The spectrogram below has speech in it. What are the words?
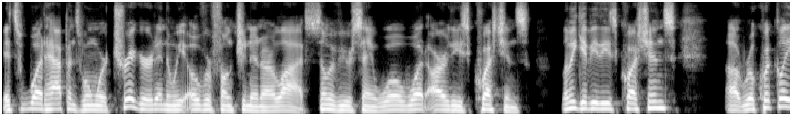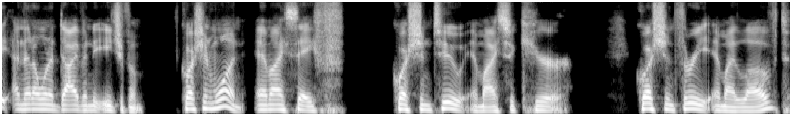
It's what happens when we're triggered and then we overfunction in our lives. Some of you are saying, well, what are these questions? Let me give you these questions uh, real quickly, and then I want to dive into each of them. Question one Am I safe? Question two Am I secure? Question three Am I loved?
